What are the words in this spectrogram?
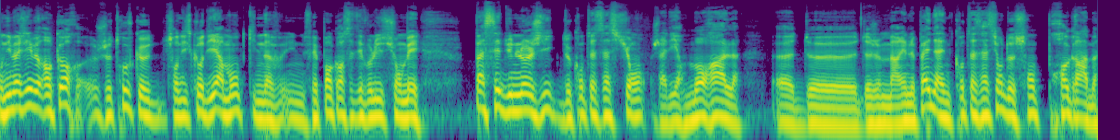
On imagine encore, je trouve que son discours d'hier montre qu'il ne fait pas encore cette évolution, mais passer d'une logique de contestation, j'allais dire morale, euh, de, de Marine Le Pen à une contestation de son programme.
